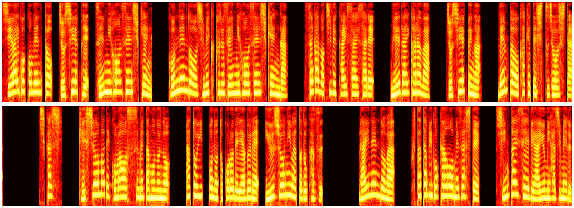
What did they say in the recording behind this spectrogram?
試合後コメント、女子エペ全日本選手権、今年度を締めくくる全日本選手権が、佐賀の地で開催され、明大からは、女子エペが、連覇をかけて出場した。しかし、決勝まで駒を進めたものの、あと一歩のところで敗れ、優勝には届かず。来年度は、再び五冠を目指して、新体制で歩み始める。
